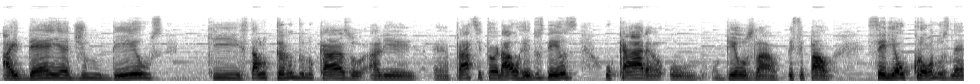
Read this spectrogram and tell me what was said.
a ideia de um deus que está lutando, no caso, ali é, para se tornar o rei dos deuses. O cara, o, o deus lá, o principal, seria o Cronos, né?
